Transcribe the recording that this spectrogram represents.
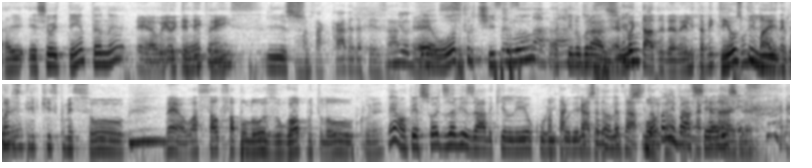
Aí, esse é 80, né? É, o em 83. Isso. Uma tacada da pesada. Meu Deus. É outro título aqui no É, Brasil. coitado, né? Ele também tem Deus alguns me demais, né? Quando né? o striptease começou, né? O assalto fabuloso, um golpe muito louco, né? É, uma pessoa desavisada que lê o currículo dele, você da não, é pesada. possível. Dá Pô, pra não, levar a sério isso. né?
